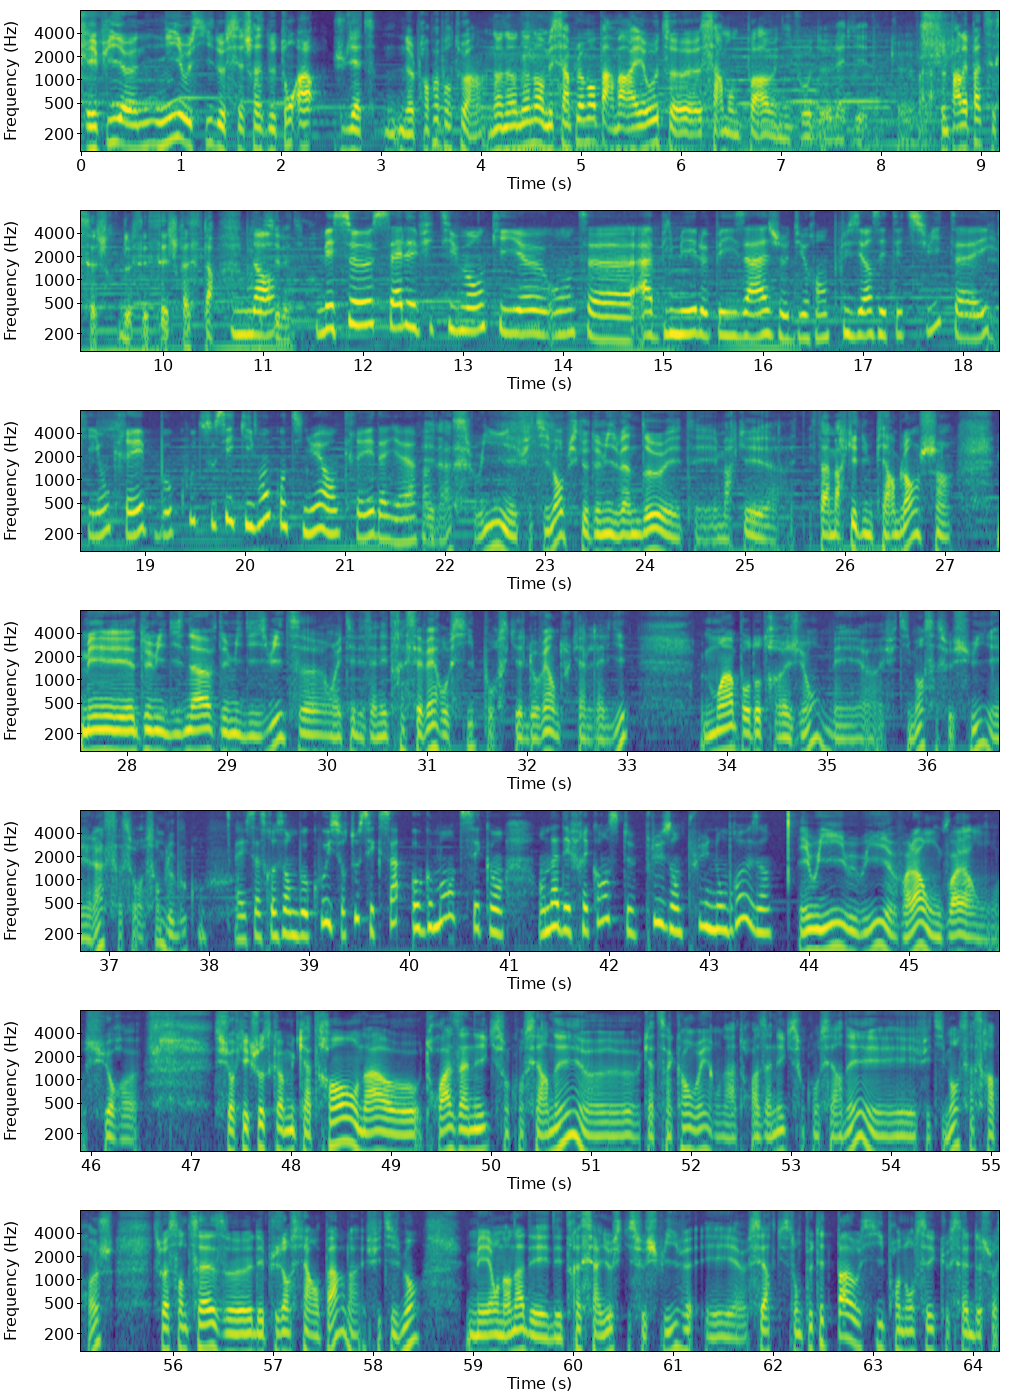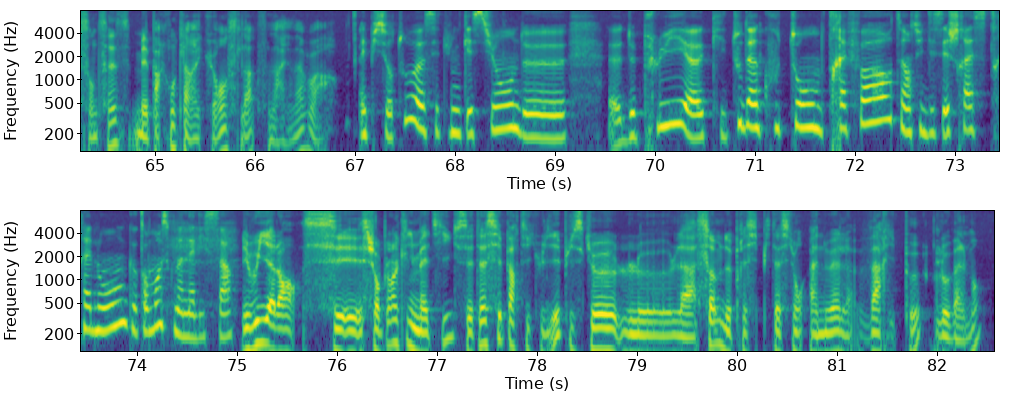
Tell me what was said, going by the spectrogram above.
Et puis, euh, ni aussi de sécheresse de thon. Alors, Juliette, ne le prends pas pour toi. hein. Non, non, non, non, mais simplement par marée haute, euh, ça remonte pas au niveau de l'Allier. Donc euh, voilà, je ne parlais pas de ces, sèche- de ces sécheresses-là. Non. Mais ceux, celles effectivement qui euh, ont abîmé le paysage durant plusieurs étés de suite euh, et qui ont créé beaucoup de soucis et qui vont continuer à en créer d'ailleurs. Hélas, oui, effectivement, puisque 2022 était marqué, ça a marqué d'une pierre blanche, mais 2019-2018 euh, ont été des années très sévères aussi pour ce qui est de l'Auvergne, en tout cas de l'Allier. Moins pour d'autres régions, mais euh, effectivement, ça se suit et hélas, ça se ressemble beaucoup. Et ça se ressemble beaucoup et surtout c'est que ça augmente, c'est qu'on on a des fréquences de plus en plus nombreuses. hein. Et oui, oui, oui, voilà, on voit on- sur, euh, sur quelque chose comme 4 ans, on a 3 années qui sont concernées, 4-5 ans, oui, on a 3 années qui sont concernées, et effectivement, ça se rapproche. 76, euh, les plus anciens en parlent, effectivement, mais on en a des, très sérieuses qui se suivent, et euh, certes, qui sont peut-être pas aussi prononcées que celles de 76, mais par contre, la récurrence, là, ça n'a rien à voir. Et puis surtout euh, c'est une question de, euh, de pluie euh, qui tout d'un coup tombe très forte, et ensuite des sécheresses très longues. Comment est-ce qu'on analyse ça? Et oui, alors, c'est sur le plan climatique, c'est assez particulier puisque la somme de précipitations annuelles varie peu, globalement.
